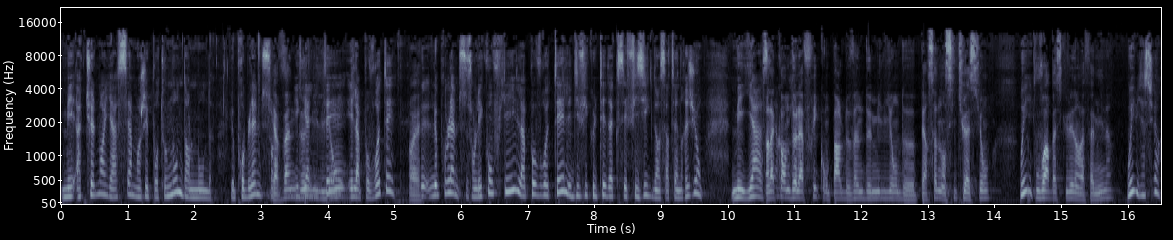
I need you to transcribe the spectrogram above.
mais actuellement, il y a assez à manger pour tout le monde dans le monde. Le problème, ce sont l'inégalité et la pauvreté. Ouais. Le, problème, ce sont les conflits, la pauvreté, les difficultés d'accès physique dans certaines régions. Mais il y a dans la Corne de l'Afrique, on parle de 22 millions de personnes en situation oui. de pouvoir basculer dans la famine. Oui, bien sûr.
